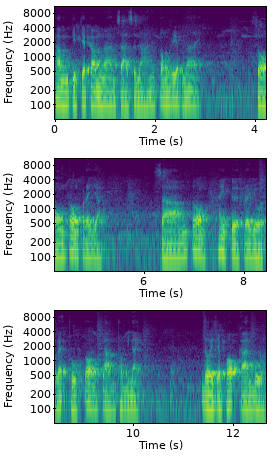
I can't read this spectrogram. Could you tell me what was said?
ทำกิจกรรมงานศาสนานี่ต้องเรียบง่ายสองต้องประหยัดสามต้องให้เกิดประโยชน์และถูกต้องตามธรรมวินัย โดยเฉพาะการบวช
